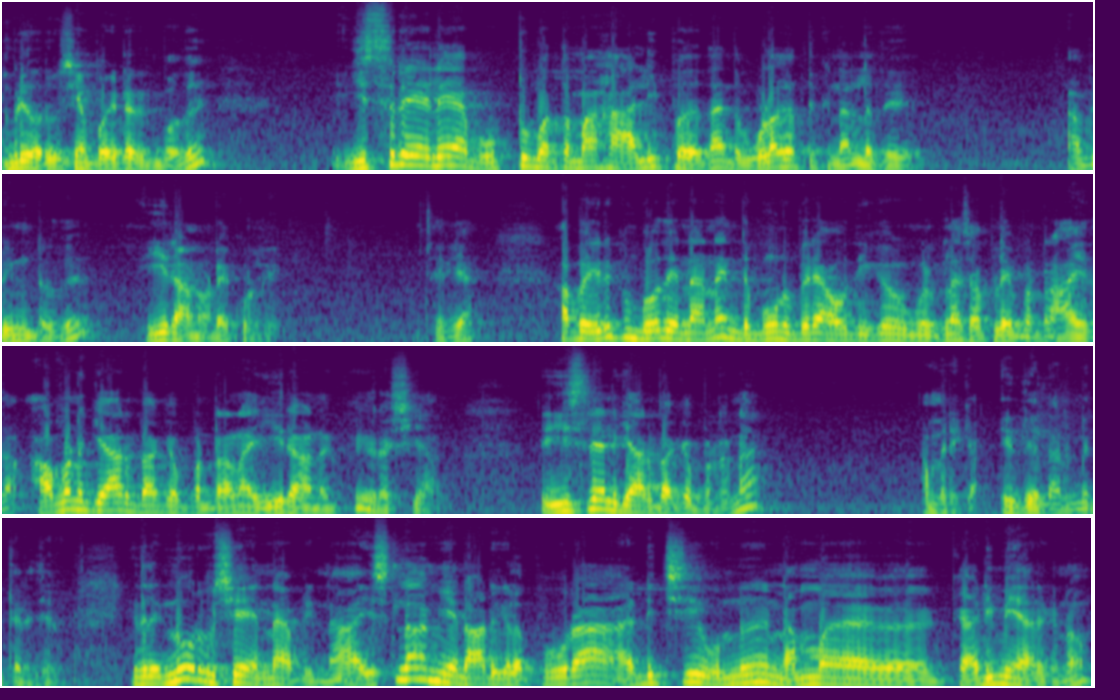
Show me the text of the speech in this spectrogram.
இப்படி ஒரு விஷயம் போயிட்டு இருக்கும்போது இஸ்ரேலே ஒட்டுமொத்தமாக அழிப்பது தான் இந்த உலகத்துக்கு நல்லது அப்படின்றது ஈரானோட கொள்கை. சரியா? அப்போ இருக்கும்போது என்னன்னா இந்த மூணு பேரை அவதிக்கு உங்களுக்குலாம் சப்ளை பண்ணுற ஆயுதம். அவனுக்கு யார் பேக்கப் பண்ணுறான்னா ஈரானுக்கு ரஷ்யா. இஸ்ரேலுக்கு யார் பேக்கப் பண்ணுறேன்னா அமெரிக்கா. இது எல்லாருக்குமே தெரிஞ்சது. இதில் இன்னொரு விஷயம் என்ன அப்படின்னா இஸ்லாமிய நாடுகளை பூரா அடித்து ஒன்று நம்ம அடிமையாக இருக்கணும்.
